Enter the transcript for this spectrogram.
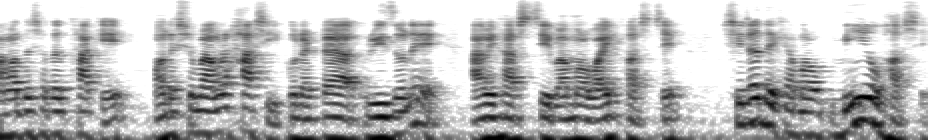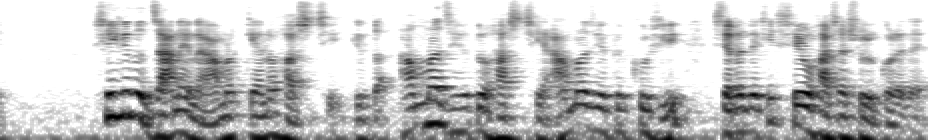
আমাদের সাথে থাকে, অনেক সময় আমরা হাসি, কোনো একটা রিজনে আমি হাসছি বা আমার ওয়াইফ হাসছে, সেটা দেখে আমার মেয়েও হাসে। সে কিন্তু জানে না আমরা কেন হাসছি, কিন্তু আমরা যেহেতু হাসছি, আমরা যেহেতু খুশি, সেটা দেখে সেও হাসা শুরু করে দেয়।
